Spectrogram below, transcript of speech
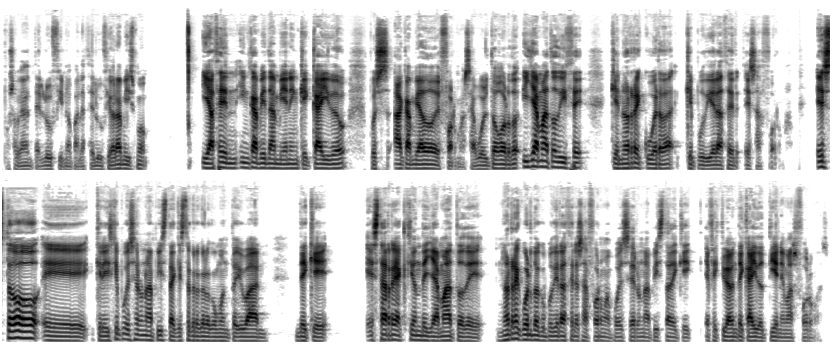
pues obviamente Luffy no parece Luffy ahora mismo. Y hacen hincapié también en que Kaido pues, ha cambiado de forma, se ha vuelto gordo. Y Yamato dice que no recuerda que pudiera hacer esa forma. Esto, eh, ¿creéis que puede ser una pista? Que esto creo que lo comentó Iván, de que esta reacción de Yamato de no recuerdo que pudiera hacer esa forma puede ser una pista de que efectivamente Kaido tiene más formas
